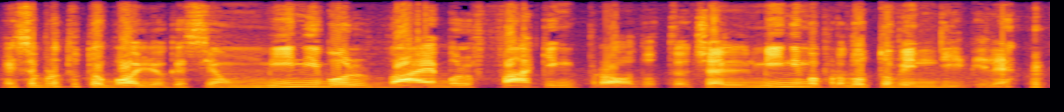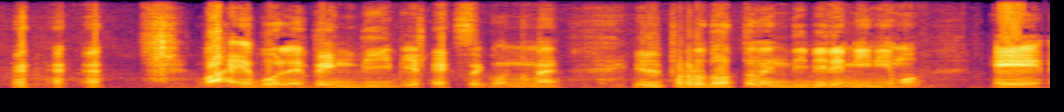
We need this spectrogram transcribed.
e soprattutto voglio che sia un minimal viable fucking product, cioè il minimo prodotto vendibile. viable e vendibile, secondo me. Il prodotto vendibile minimo. E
